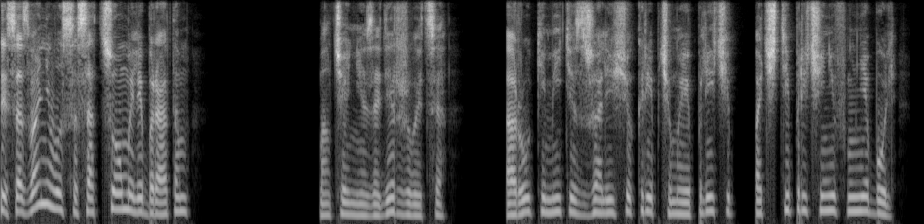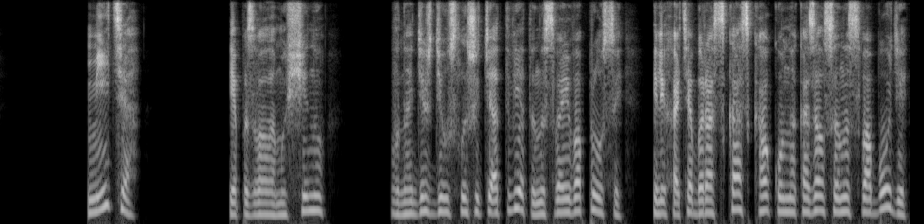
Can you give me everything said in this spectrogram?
Ты созванивался с отцом или братом? Молчание задерживается, а руки Мити сжали еще крепче мои плечи, почти причинив мне боль. «Митя!» Я позвала мужчину в надежде услышать ответы на свои вопросы или хотя бы рассказ, как он оказался на свободе,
